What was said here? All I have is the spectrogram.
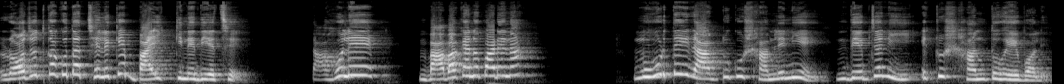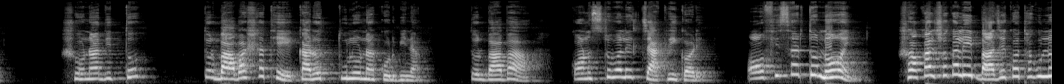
রজত কাকু তার ছেলেকে বাইক কিনে দিয়েছে। তাহলে বাবা কেন পারে না? মুহূর্তেই রাগটুকু সামলে নিয়ে দেবযানী একটু শান্ত হয়ে বলে সোনাদিত্য, তোর বাবার সাথে কারোর তুলনা করবি না। তোর বাবা কনস্টেবলের চাকরি করে। অফিসার তো নয়। সকাল সকাল এই বাজে কথাগুলো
